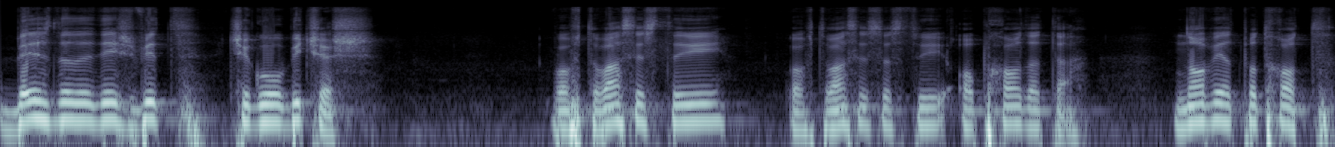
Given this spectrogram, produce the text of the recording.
без да дадеш вид, че го обичаш. В това се стои, в това се състои обходата, новият подход,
